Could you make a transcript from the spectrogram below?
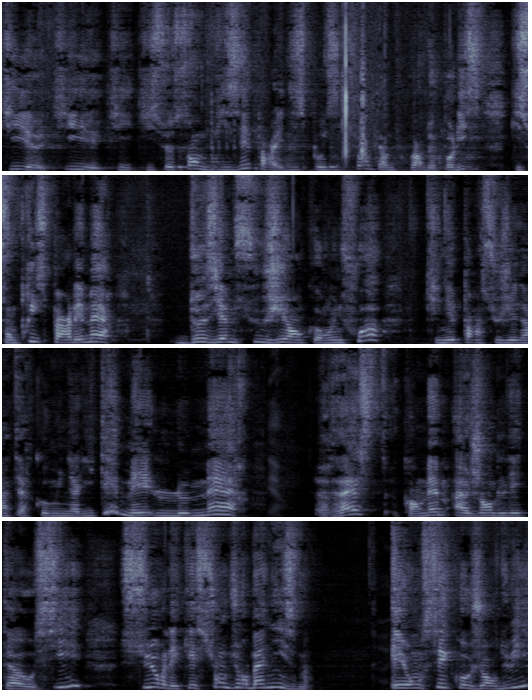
qui, qui, se sentent visées par les dispositions en termes de pouvoir de police qui sont prises par les maires. Deuxième sujet, encore une fois, qui n'est pas un sujet d'intercommunalité, mais le maire reste quand même agent de l'État aussi sur les questions d'urbanisme. Et on sait qu'aujourd'hui,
